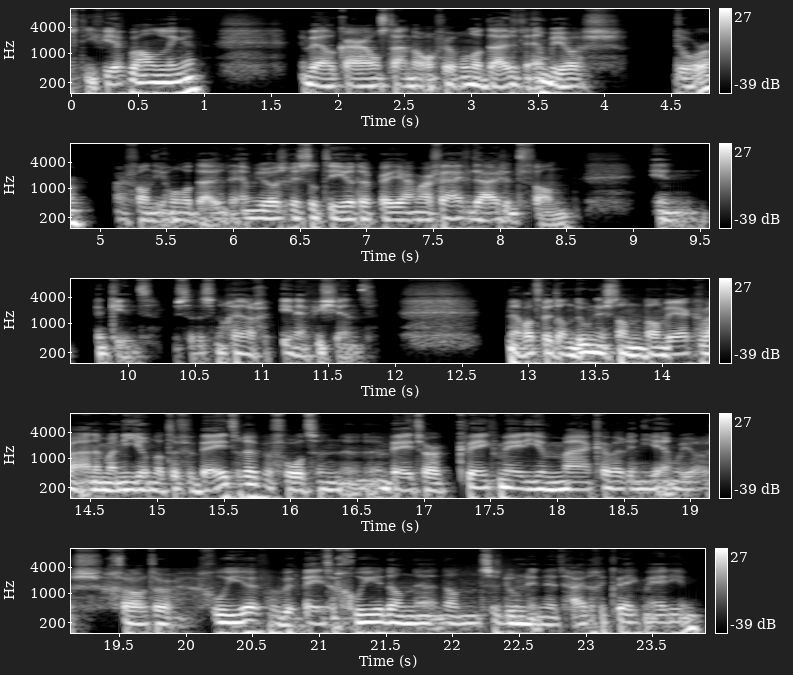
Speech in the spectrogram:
15.000 IVF-behandelingen. En bij elkaar ontstaan er ongeveer 100.000 embryo's door. Maar van die 100.000 embryo's resulteren er per jaar maar 5.000 van in een kind. Dus dat is nog heel erg inefficiënt. Nou, wat we dan doen is dan, dan werken we aan een manier om dat te verbeteren. Bijvoorbeeld een, een beter kweekmedium maken waarin die embryo's groter groeien, of beter groeien dan, eh, dan ze doen in het huidige kweekmedium.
